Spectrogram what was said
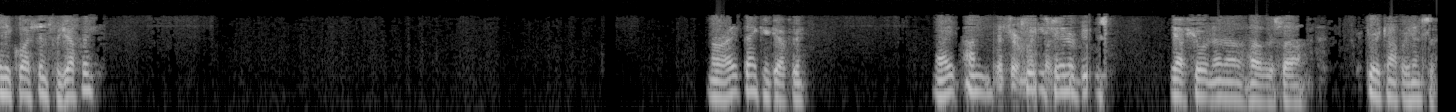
Any questions for Jeffrey? All right. Thank you, Jeffrey. All right. I'm yes, sir, pleased to introduce. Yeah, sure. No, no, that was uh, very comprehensive.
